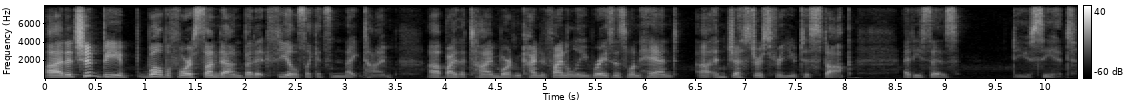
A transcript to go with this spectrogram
uh, and it should be well before sundown, but it feels like it's nighttime. Uh, by the time Mordenkainen finally raises one hand uh, and gestures for you to stop, and he says, "Do you see it?"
